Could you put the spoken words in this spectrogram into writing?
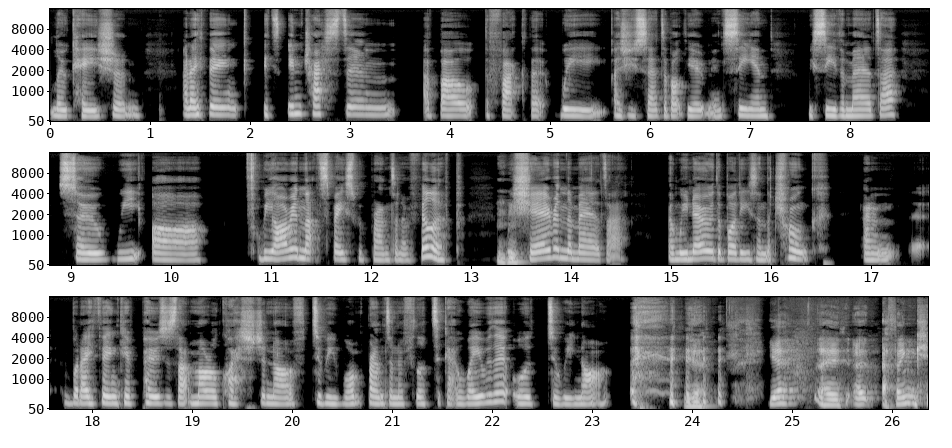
location. And I think it's interesting about the fact that we, as you said about the opening scene, we see the murder. So we are we are in that space with Brandon and Philip, We Mhm. share in the murder, and we know the body's in the trunk. And uh, but I think it poses that moral question of: Do we want Brandon and Philip to get away with it, or do we not? yeah, yeah. I, I, I think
